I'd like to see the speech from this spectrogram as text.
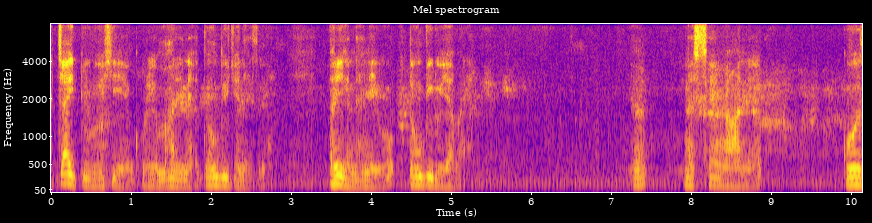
အကြိုက်တူလို့ရှိရင်ကိုရီအမားတွေနဲ့အသုံးပြုခြင်းနဲ့ဆိုရင်အဲ့ဒီကဏ္ဍတွေကိုအသုံးပြုလို့ရပါတယ်နော်25နဲ့95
